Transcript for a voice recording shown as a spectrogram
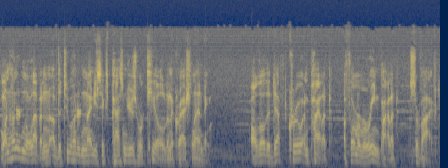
111 of the 296 passengers were killed in the crash landing, although the deft crew and pilot, a former Marine pilot, survived.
